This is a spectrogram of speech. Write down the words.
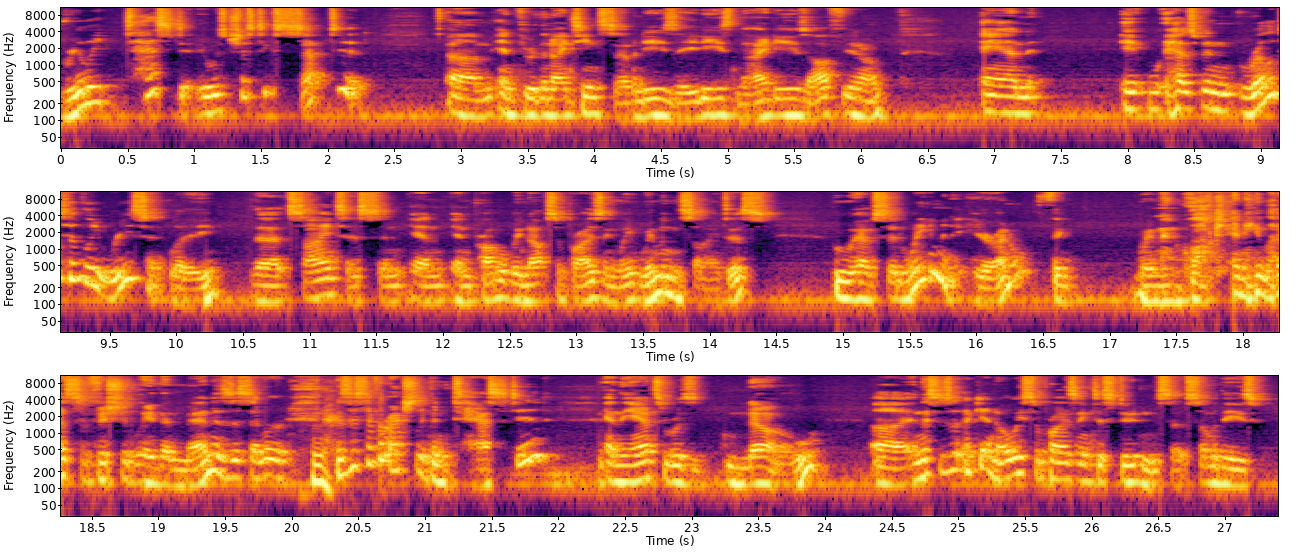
really tested. It was just accepted, um, and through the 1970s, 80s, 90s, off you know, and it has been relatively recently that scientists and, and, and probably not surprisingly women scientists who have said wait a minute here i don't think women walk any less efficiently than men. Has this ever has this ever actually been tested? And the answer was no. Uh, and this is again always surprising to students that some of these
